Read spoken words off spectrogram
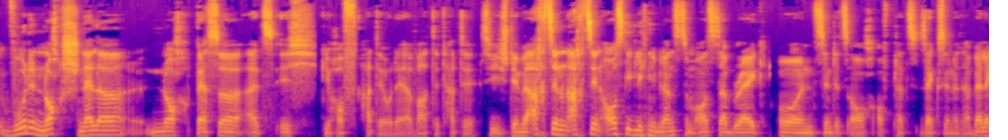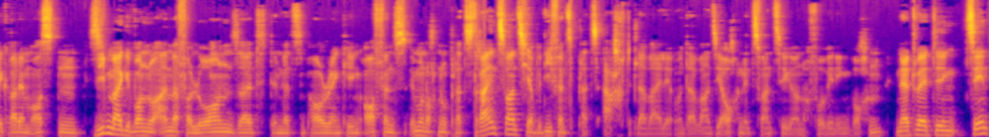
wurde noch schneller, noch besser, als ich gehofft hatte oder erwartet hatte. Sie stehen bei 18 und 18, ausgeglichene Bilanz zum All-Star-Break und sind jetzt auch auf Platz 6 in der Tabelle, gerade im Osten. Siebenmal gewonnen, nur einmal verloren seit dem letzten Power-Ranking. Offense immer noch nur Platz 23, aber Defense Platz 8 mittlerweile und da waren sie auch in den 20er noch vor wenigen Wochen. Net-Rating 10.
